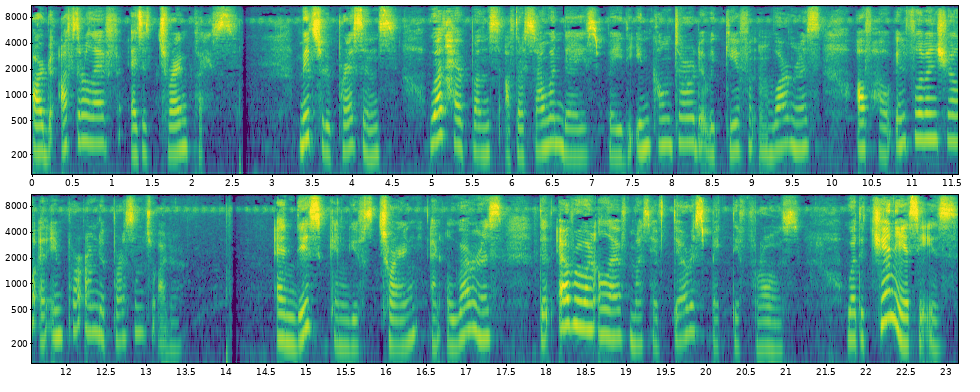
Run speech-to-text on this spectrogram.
or the afterlife as a strange place. Mitch represents what happens after someone dies by the encounter that will give an awareness of how influential and important the person to others. And this can give strength and awareness that everyone alive must have their respective roles. What a genius he is!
